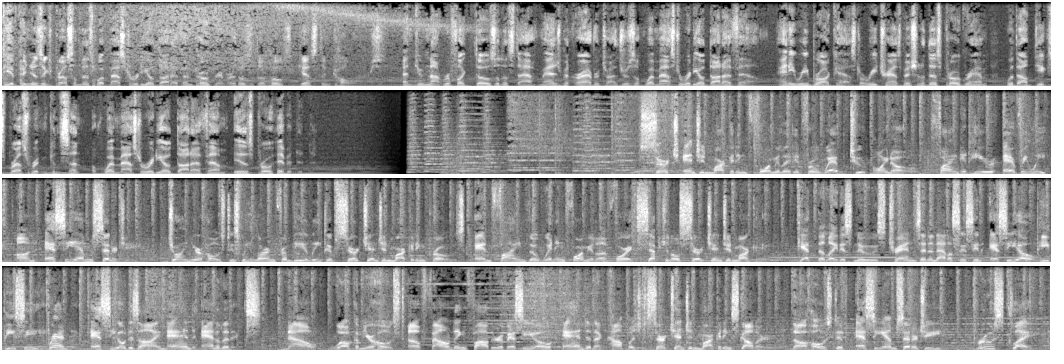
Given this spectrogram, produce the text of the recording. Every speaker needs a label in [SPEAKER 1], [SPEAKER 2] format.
[SPEAKER 1] The opinions expressed on this WebmasterRadio.fm program are those of the host, guests, and callers, and do not reflect those of the staff, management, or advertisers of WebmasterRadio.fm. Any rebroadcast or retransmission of this program without the express written consent of WebmasterRadio.fm is prohibited.
[SPEAKER 2] Search engine marketing formulated for Web 2.0. Find it here every week on SEM Synergy. Join your host as we learn from the elite of search engine marketing pros and find the winning formula for exceptional search engine marketing. Get the latest news, trends, and analysis in SEO, PPC, branding, SEO design, and analytics. Now, welcome your host, a founding father of SEO and an accomplished search engine marketing scholar, the host of SEM Synergy, Bruce Clay.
